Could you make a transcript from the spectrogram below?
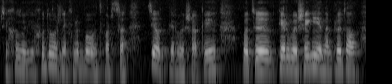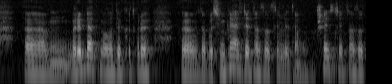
психологии художника, любого творца, сделать первый шаг. И вот э, первые шаги я наблюдал э, ребят молодых, которые, э, допустим, 5 лет назад или там 6 лет назад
